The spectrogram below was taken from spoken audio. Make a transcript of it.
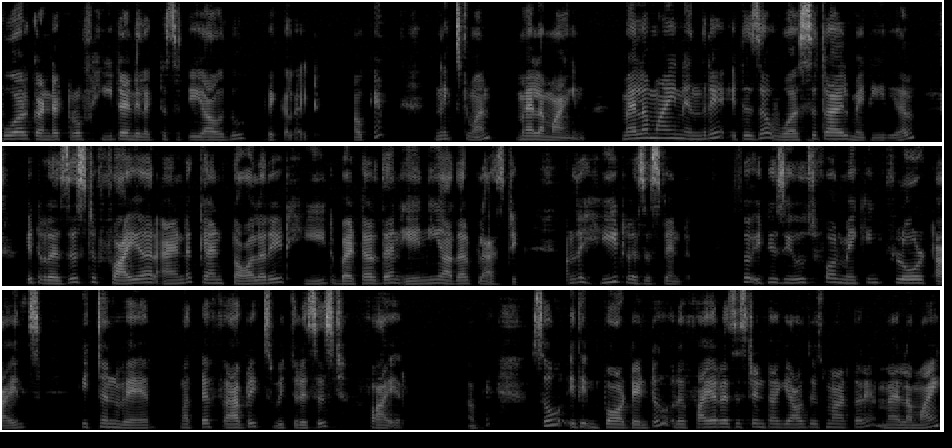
poor conductor of heat and electricity ಯಾವುದು bakelite okay next one melamine melamine ಅಂದ್ರೆ it is a versatile material it resists fire and can tolerate heat better than any other plastic andre heat resistant it is used for making floor tiles kitchen ware ಮತ್ತು fabrics which resist fire okay so ಇದು ಇಂಪಾರ್ಟೆಂಟು ಫೈರ್ ರೆಸಿಸ್ಟೆಂಟ್ ಆಗಿ ಯಾವ್ದು ಯೂಸ್ ಮಾಡ್ತಾರೆ? ಮೆಲಮೈನ್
